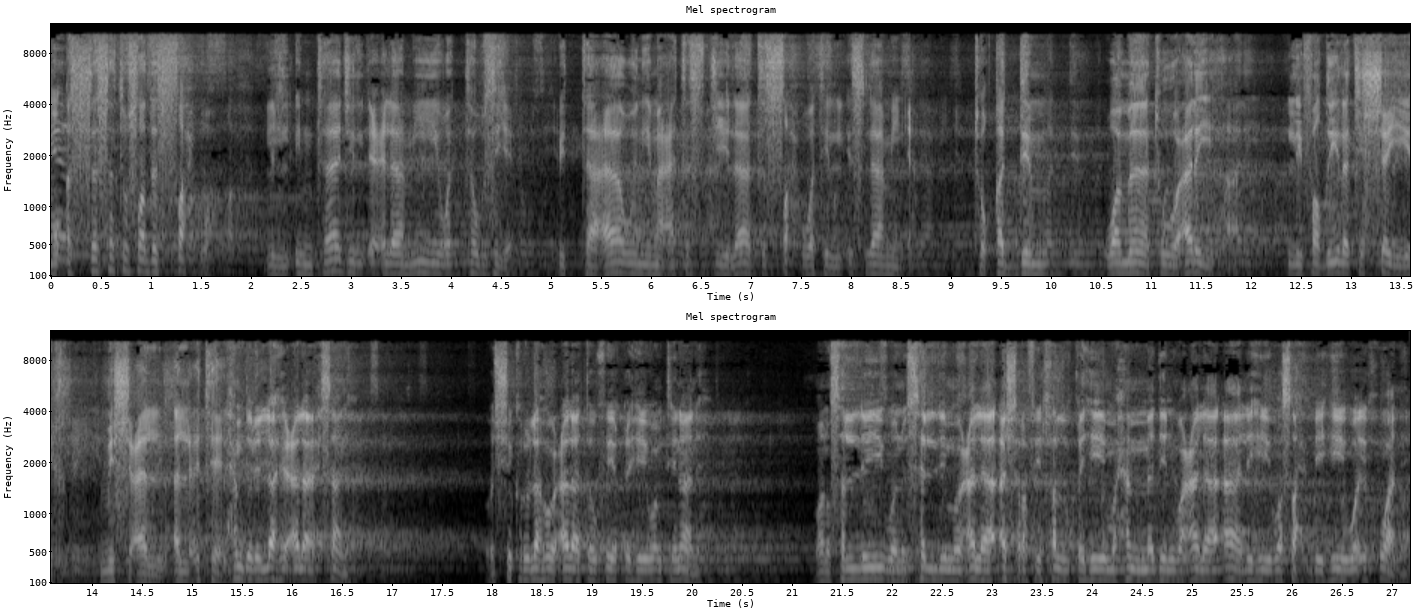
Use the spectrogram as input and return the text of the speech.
مؤسسة صدى الصحوة للإنتاج الإعلامي والتوزيع بالتعاون مع تسجيلات الصحوة الإسلامية. تقدم وماتوا عليها لفضيلة الشيخ مشعل العتيل الحمد لله على إحسانه والشكر له على توفيقه وامتنانه. ونصلي ونسلم على أشرف خلقه محمد وعلى آله وصحبه وإخوانه.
